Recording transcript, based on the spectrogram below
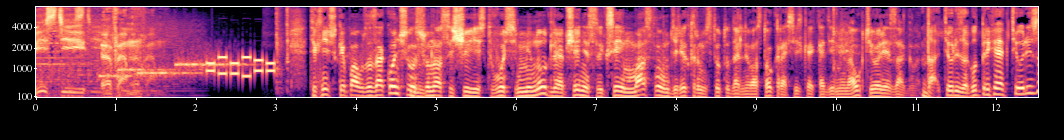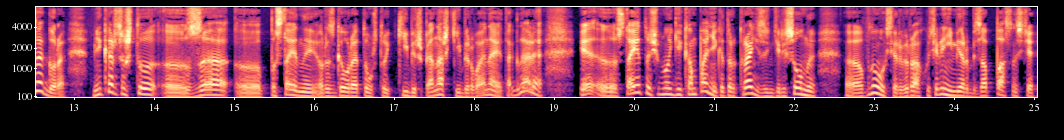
Вести ФМ. Техническая пауза закончилась. Mm. У нас еще есть 8 минут для общения с Алексеем Масловым, директором Института Дальнего Востока Российской Академии Наук «Теория заговора». Да, теория заговора. Вот переходя к теории заговора, мне кажется, что э, за э, постоянные разговоры о том, что кибершпионаж, кибервойна и так далее, э, стоят очень многие компании, которые крайне заинтересованы в новых серверах, усилении мер безопасности,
